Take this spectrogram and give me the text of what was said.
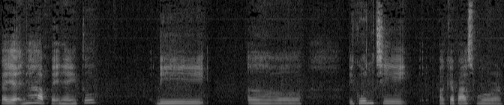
kayaknya HP-nya itu di uh, dikunci pakai password.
